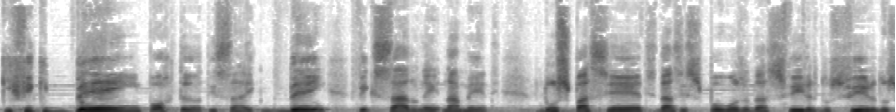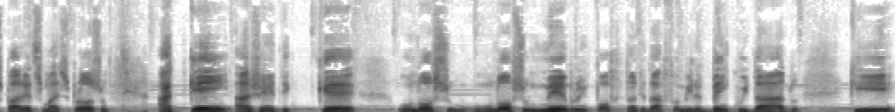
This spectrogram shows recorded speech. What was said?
que fique bem importante isso aí, bem fixado na mente dos pacientes, das esposas, das filhas, dos filhos, dos parentes mais próximos, a quem a gente quer o nosso, o nosso membro importante da família bem cuidado, que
